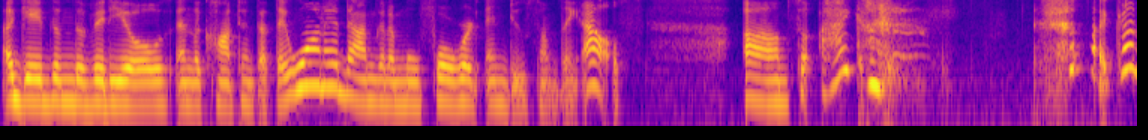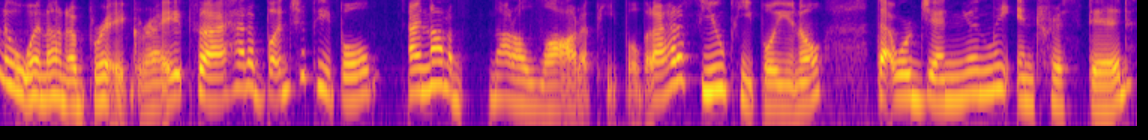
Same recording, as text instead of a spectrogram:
I gave them the videos and the content that they wanted. Now I'm going to move forward and do something else. Um, so I kind of, I kind of went on a break, right? So I had a bunch of people, I not a, not a lot of people, but I had a few people, you know, that were genuinely interested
